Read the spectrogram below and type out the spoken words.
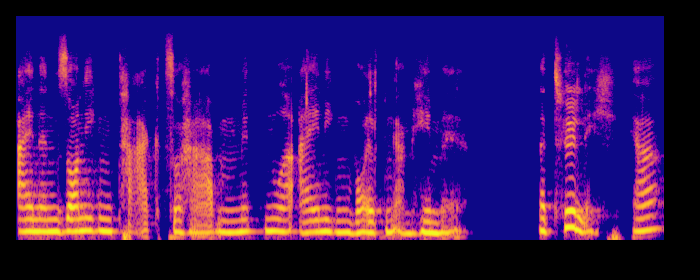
einen sonnigen Tag zu haben mit nur einigen Wolken am Himmel. Natürlich, ja.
